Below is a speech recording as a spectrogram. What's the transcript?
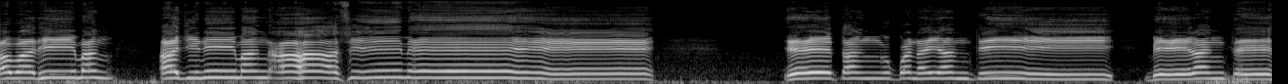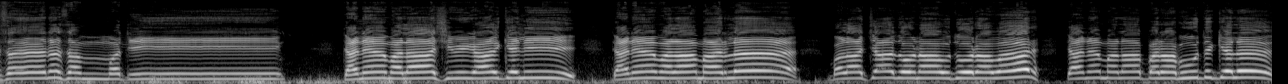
अवधी मग अजिनी मग आहासी मे एतं सनसंमती त्यानं मला शिवीगाळ केली त्यानं मला मारलं बळाच्या जोना जोरावर त्यानं मला पराभूत केलं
